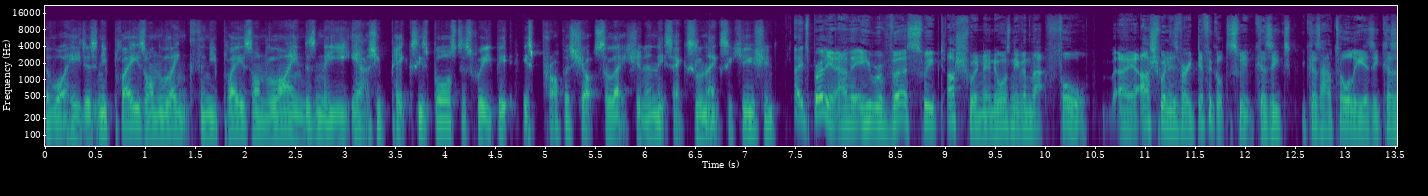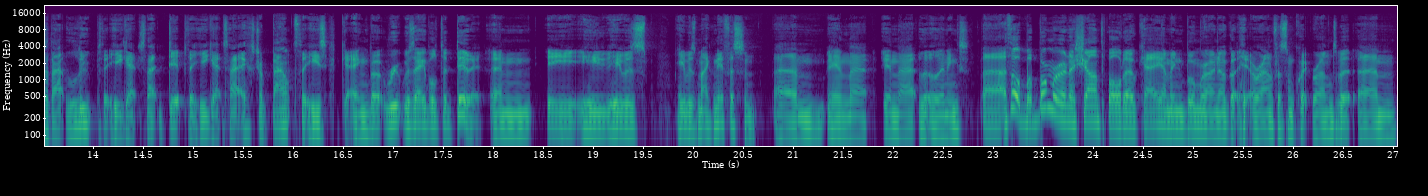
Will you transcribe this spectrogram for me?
of what he does, and he plays on length and he plays on line, doesn't he? He actually picks his balls to sweep. It, it's proper shot selection and it's excellent execution. It's brilliant, and he reverse sweeped Ashwin, and it wasn't even that full uh, Ashwin is very difficult to sweep because he because how tall he is, because of that loop that he gets, that dip that he gets, that extra bounce that he's getting. But Root was able to do it, and he he, he was he was magnificent um, in that in that little innings. Uh, I thought, but Bumrah and Ishant bowled okay. I mean, Bumrah I know got hit around for some quick runs, but um,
